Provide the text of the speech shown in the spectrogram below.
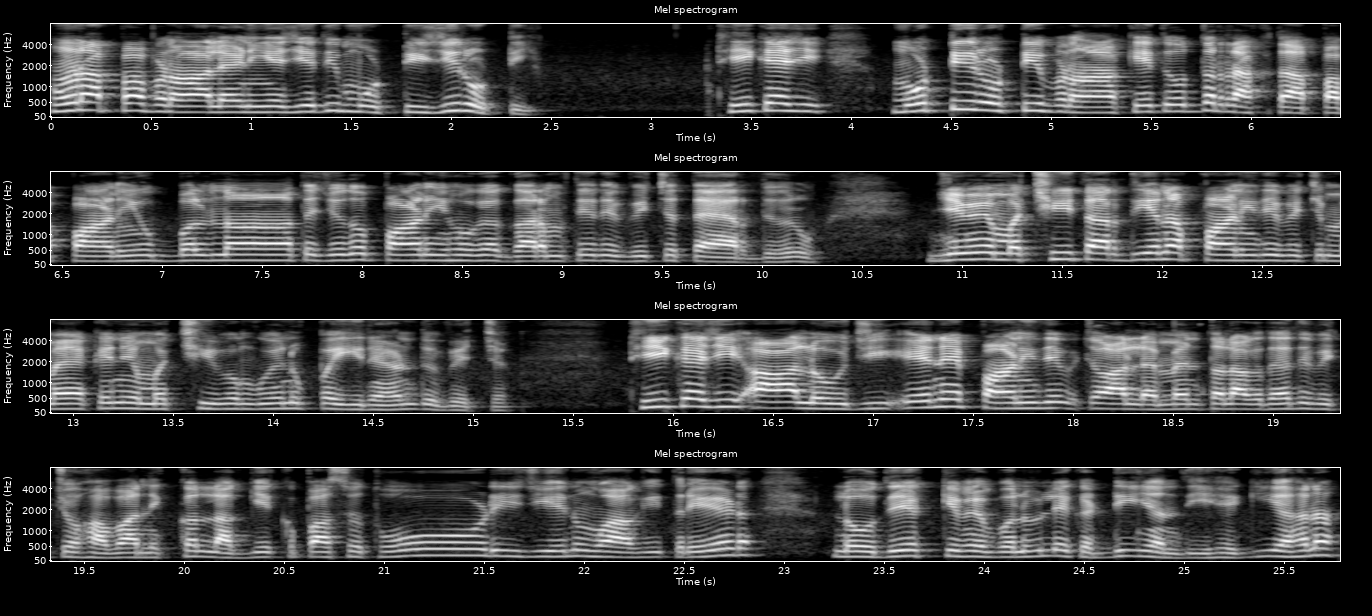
ਹੁਣ ਆਪਾਂ ਬਣਾ ਲੈਣੀ ਹੈ ਜੀ ਇਹਦੀ ਮੋਟੀ ਜੀ ਰੋਟੀ। ਠੀਕ ਹੈ ਜੀ। ਮੋਟੀ ਰੋਟੀ ਬਣਾ ਕੇ ਤੇ ਉਧਰ ਰੱਖਤਾ ਆਪਾਂ ਪਾਣੀ ਉਬਲਣਾ ਤੇ ਜਦੋਂ ਪਾਣੀ ਹੋ ਗਿਆ ਗਰਮ ਤੇ ਇਹਦੇ ਵਿੱਚ ਤੈਰ ਦਿਓ। ਇਹਨੂੰ ਜਿਵੇਂ ਮੱਛੀ ਤਰਦੀ ਹੈ ਨਾ ਪਾਣੀ ਦੇ ਵਿੱਚ, ਮੈਂ ਕਹਿੰਦੀ ਹਾਂ ਮੱਛੀ ਵਾਂਗੂ ਇਹਨੂੰ ਪਈ ਰਹਿਣ ਦੇ ਵਿੱਚ। ਠੀਕ ਹੈ ਜੀ, ਆ ਲਓ ਜੀ, ਇਹਨੇ ਪਾਣੀ ਦੇ ਵਿੱਚ ਆ ਲੈ ਮੈਨੂੰ ਤਾਂ ਲੱਗਦਾ ਇਹਦੇ ਵਿੱਚੋਂ ਹਵਾ ਨਿਕਲ ਲੱਗ ਗਈ, ਇੱਕ ਪਾਸੇ ਥੋੜੀ ਜੀ ਇਹਨੂੰ ਆ ਗਈ ਤਰੇੜ। ਲਓ ਦੇਖ ਕਿਵੇਂ ਬੁਲਬੁਲੇ ਕੱਢੀ ਜਾਂਦੀ ਹੈਗੀ ਆ, ਹਨਾ।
